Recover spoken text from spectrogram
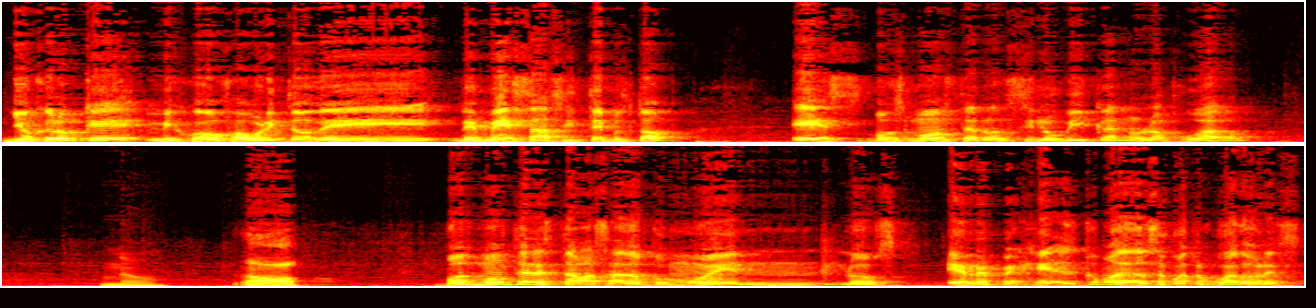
Yo creo que mi juego favorito de, de mesa, así tabletop, es Boss Monster. No sé si lo ubican o lo han jugado. No. No. Boss Monster está basado como en los RPG, es como de 2 a 4 jugadores.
